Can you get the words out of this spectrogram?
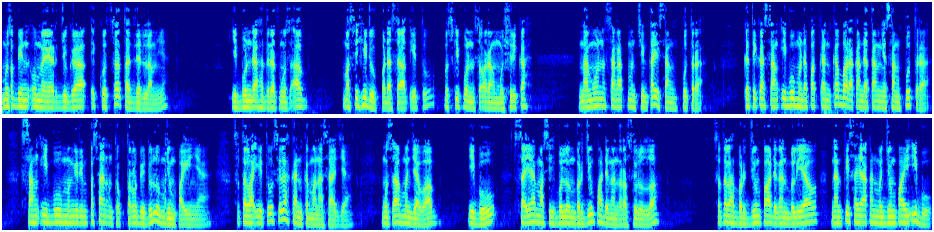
Mus'ab bin Umair juga ikut serta di dalamnya. Ibunda Hadrat Mus'ab masih hidup pada saat itu, meskipun seorang musyrikah, namun sangat mencintai sang putra. Ketika sang ibu mendapatkan kabar akan datangnya sang putra, sang ibu mengirim pesan untuk terlebih dulu menjumpainya. Setelah itu, silahkan ke mana saja. Mus'ab menjawab, Ibu, saya masih belum berjumpa dengan Rasulullah, setelah berjumpa dengan beliau, nanti saya akan menjumpai ibu.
